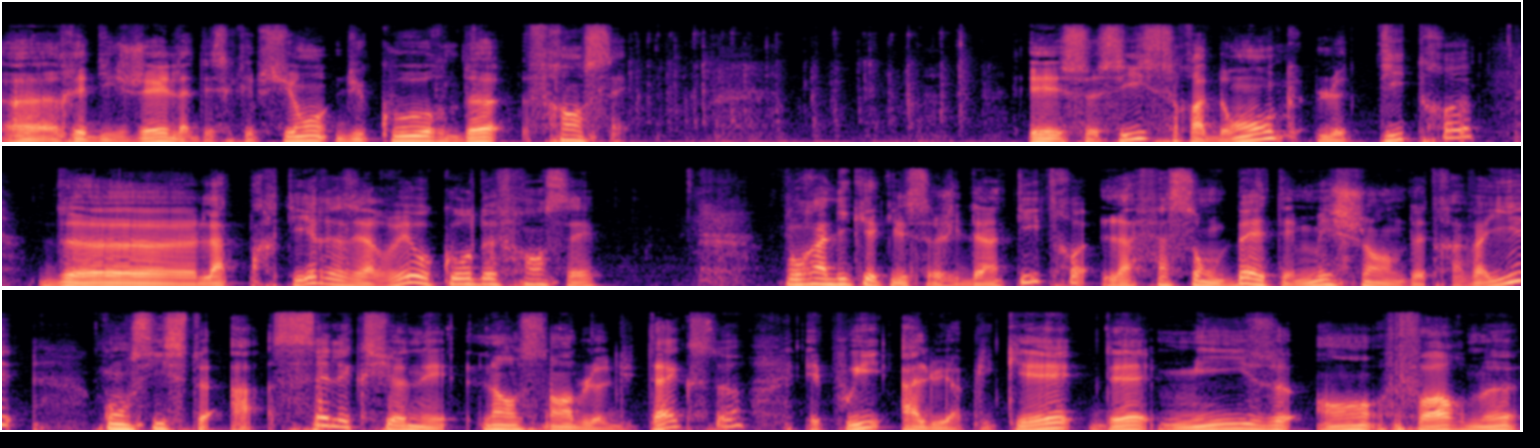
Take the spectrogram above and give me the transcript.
euh, rédiger la description du cours de français. Et ceci sera donc le titre de la partie réservée au cours de français. Pour indiquer qu'il s'agit d'un titre, la façon bête et méchante de travailler consiste à sélectionner l'ensemble du texte et puis à lui appliquer des mises en forme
